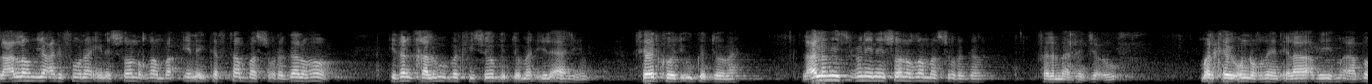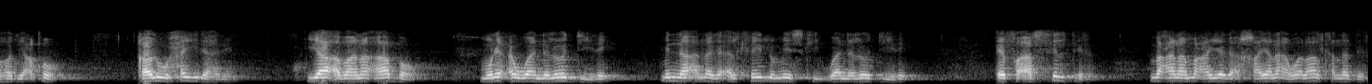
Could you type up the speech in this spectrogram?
lacallahum yacrifuuna inay soo noqdaanba inay gartaan baa suuragalaho idan qalbu markay soo gadoomaan ilaa ahlihim reerkoodii u gadoomaan. Lacallahum yarjicuuna inay soo noqdaan baa suuragal. Falamaa rajacuu. Markay u noqdeen ilaa abihim aabbahood yacquub. Qaaluu waxay yidhaahdeen yaa abaana aabbo munica waa naloo diiday. Midnaa anaga alkaylu miiskii waa naloo diiday. Ee fa arsil dir. Macanaa maca yaga akhaayana walaalkana dir.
